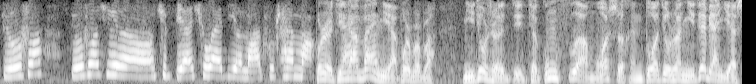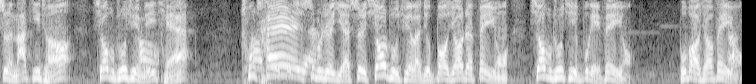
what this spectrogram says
比如说，比如说去去别去外地了嘛，出差嘛。不是，金山问你啊，不是不是不是，你就是这这公司啊模式很多，就是说你这边也是拿提成，销不出去没钱。出差是不是也是销出去了就报销这费用，销不出去不给费用，不报销费用？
